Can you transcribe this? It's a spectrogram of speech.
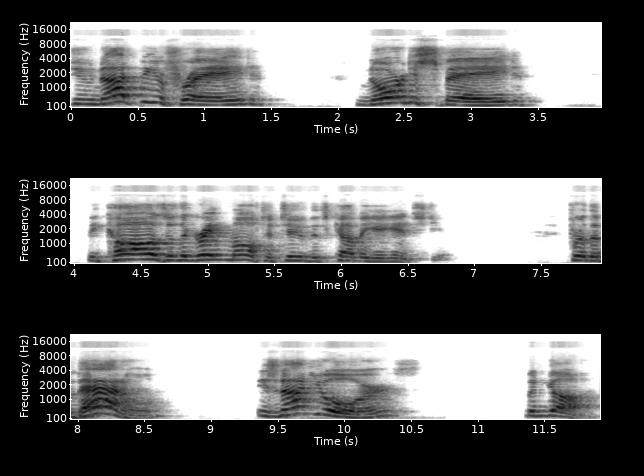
Do not be afraid, nor dismayed because of the great multitude that's coming against you. For the battle is not yours, but God's.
